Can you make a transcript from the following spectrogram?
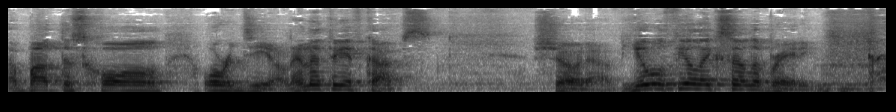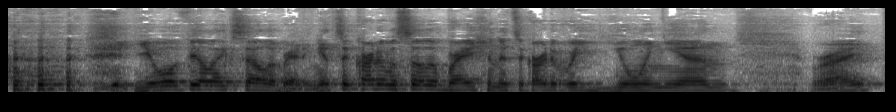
about this whole ordeal? And the Three of Cups showed up. You will feel like celebrating. you will feel like celebrating. It's a card of a celebration. It's a card of a union, right?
